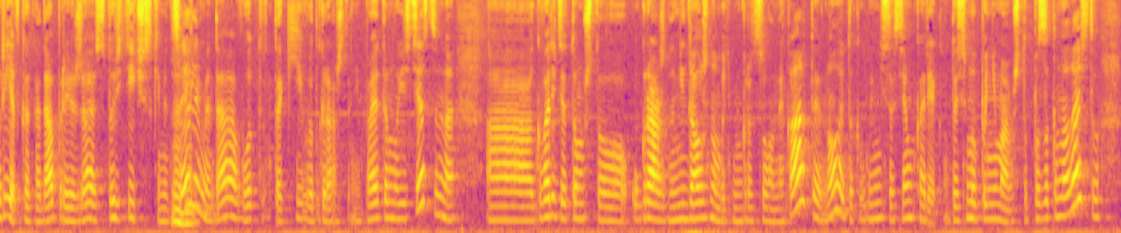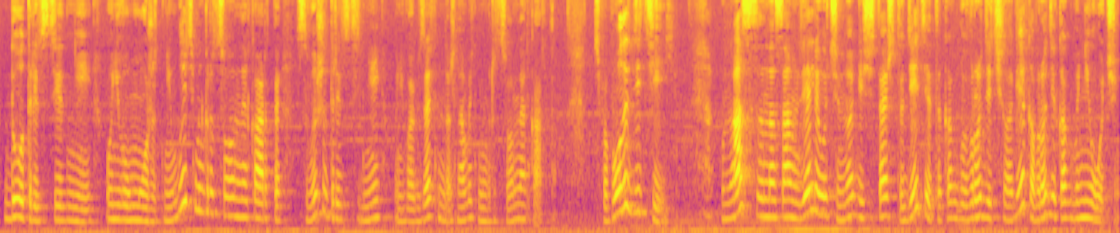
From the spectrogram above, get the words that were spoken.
редко когда приезжают с туристическими целями, угу. да, вот такие вот граждане. Поэтому, естественно, э, говорить о том, что у граждан не должно быть миграционной карты, но это как бы не совсем корректно. То есть мы понимаем, что по законодательству до 30 дней у него может не быть миграционной карты, свыше 30 дней у него обязательно должна быть миграционная карта. То есть по поводу детей. У нас на самом деле очень многие считают, что дети это как бы вроде человека, вроде как бы не очень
